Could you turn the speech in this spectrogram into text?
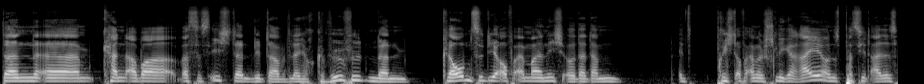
dann ähm, kann aber, was weiß ich, dann wird da vielleicht auch gewürfelt und dann glauben sie dir auf einmal nicht oder dann bricht auf einmal Schlägerei und es passiert alles,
